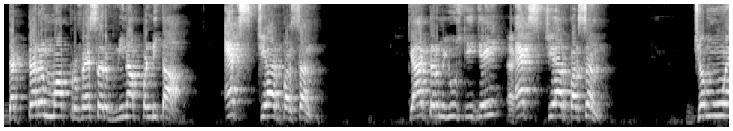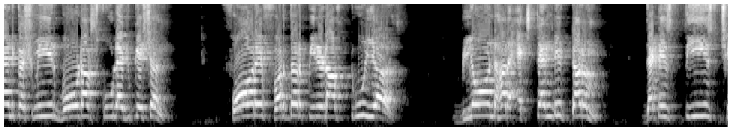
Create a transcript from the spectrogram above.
the term of professor Veena Pandita ex chairperson क्या टर्म यूज़ की गई? Ex chairperson Jammu and Kashmir board of school education for a further period of two years beyond her extended term that is तीस छ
